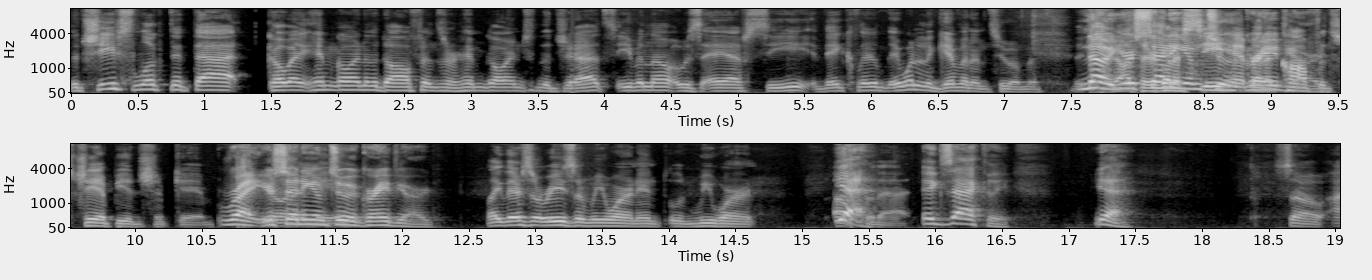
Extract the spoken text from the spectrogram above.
The Chiefs looked at that going him going to the Dolphins or him going to the Jets, even though it was AFC, they clearly they wouldn't have given him to him. No, you're sending him to a him in graveyard. conference championship game. Right. You You're know sending him to a graveyard. Like there's a reason we weren't in we weren't Yeah. for that. Exactly. Yeah. So I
